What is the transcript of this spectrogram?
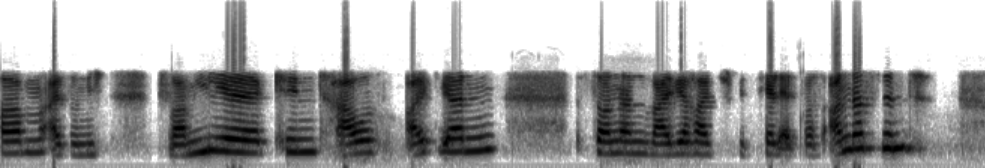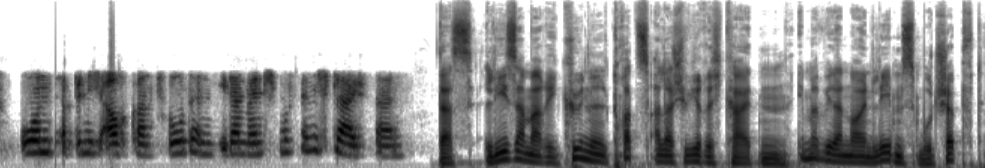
haben, also nicht Familie, Kind, Haus, alt werden, sondern weil wir halt speziell etwas anders sind. Und da bin ich auch ganz froh, denn jeder Mensch muss ja nicht gleich sein. Dass Lisa Marie Kühnel trotz aller Schwierigkeiten immer wieder neuen Lebensmut schöpft,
